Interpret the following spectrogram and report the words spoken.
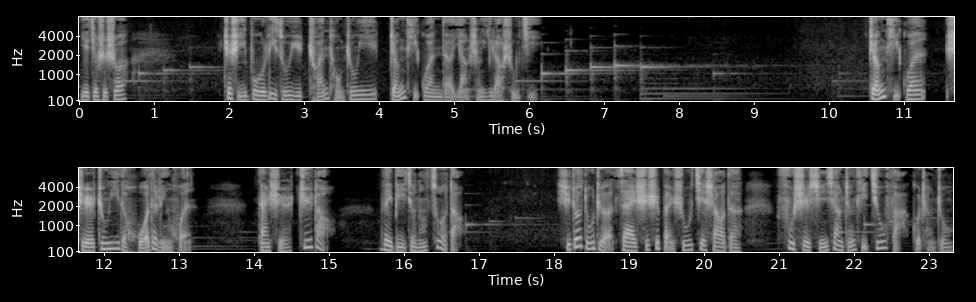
也就是说，这是一部立足于传统中医整体观的养生医疗书籍。整体观是中医的活的灵魂，但是知道。未必就能做到。许多读者在实施本书介绍的复式寻象整体灸法过程中，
